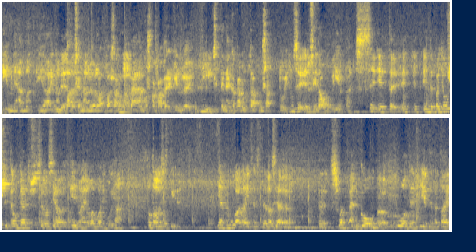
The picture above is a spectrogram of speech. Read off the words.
Ihminenhän matkii aina. Yleensä. Lapsena lyö la- vasaralla Niin. päähän, koska kaverikin löi. Niin. Sitten ehkä kaduttaa, kun sattui. No se- Ja siitä oppii jotain. Se, että et, et, entäpä jos sitten on käytössä sellaisia keinoja, joilla voi niinku ihan totaalisesti jäädä hukata itsensä, tällaisia swap and go ö, luonteenpiirteitä tai,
